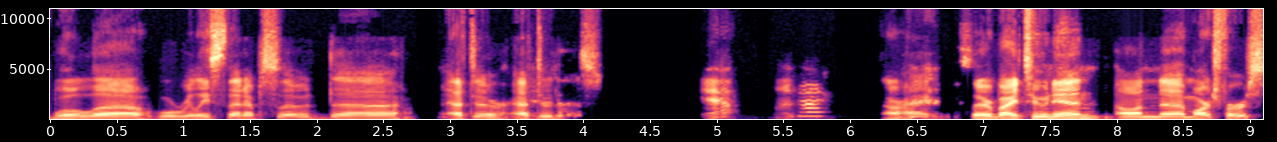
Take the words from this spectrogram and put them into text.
we'll uh, we'll release that episode uh, after after this. Yeah. Okay. All right. So everybody tune in on uh, March 1st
